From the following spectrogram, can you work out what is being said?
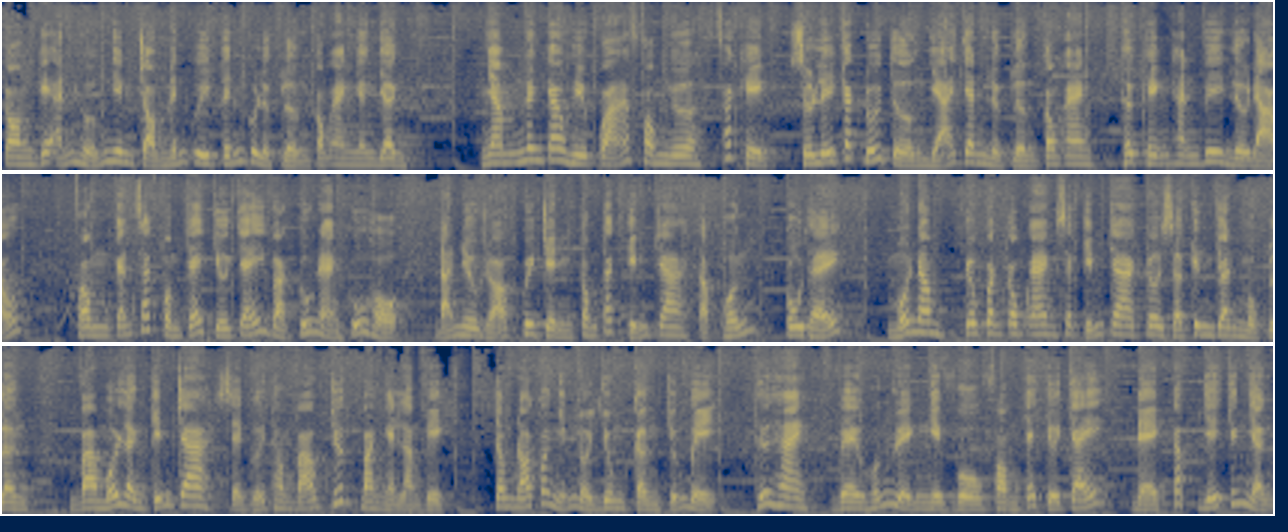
còn gây ảnh hưởng nghiêm trọng đến uy tín của lực lượng công an nhân dân. Nhằm nâng cao hiệu quả phòng ngừa, phát hiện, xử lý các đối tượng giả danh lực lượng công an thực hiện hành vi lừa đảo, Phòng Cảnh sát phòng cháy chữa cháy và cứu nạn cứu hộ đã nêu rõ quy trình công tác kiểm tra, tập huấn. Cụ thể, mỗi năm cơ quan công an sẽ kiểm tra cơ sở kinh doanh một lần và mỗi lần kiểm tra sẽ gửi thông báo trước 3 ngày làm việc. Trong đó có những nội dung cần chuẩn bị. Thứ hai, về huấn luyện nghiệp vụ phòng cháy chữa cháy để cấp giấy chứng nhận.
